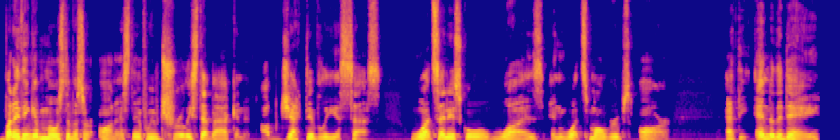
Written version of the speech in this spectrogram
But I think if most of us are honest, and if we truly step back and objectively assess what Sunday school was and what small groups are, at the end of the day,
